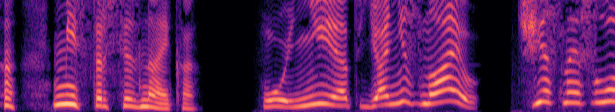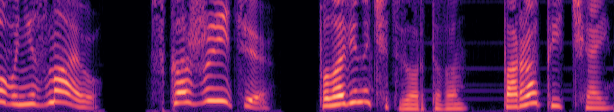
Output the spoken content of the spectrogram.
Ха, мистер Всезнайка. Ой, нет, я не знаю. Честное слово, не знаю. Скажите. Половина четвертого. Пора пить чай.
